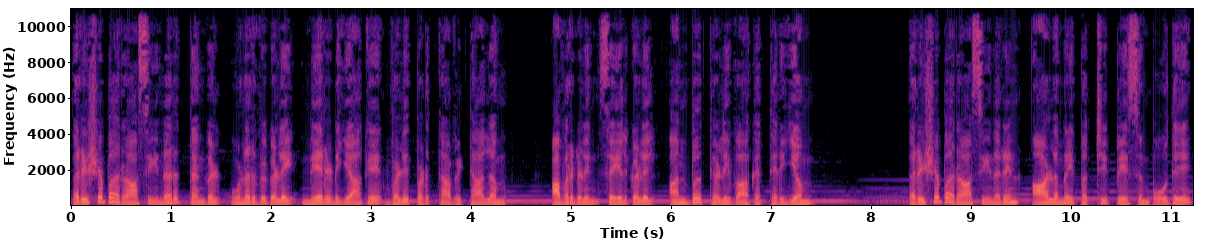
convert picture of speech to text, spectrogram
ரிஷப ராசியினர் தங்கள் உணர்வுகளை நேரடியாக வெளிப்படுத்தாவிட்டாலும் அவர்களின் செயல்களில் அன்பு தெளிவாக தெரியும். ரிஷப ராசியினரின் ஆளுமை பற்றி பேசும்போது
